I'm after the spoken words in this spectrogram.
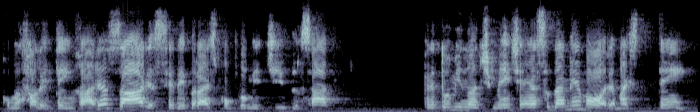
como eu falei, tem várias áreas cerebrais comprometidas, sabe? Predominantemente é essa da memória, mas tem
